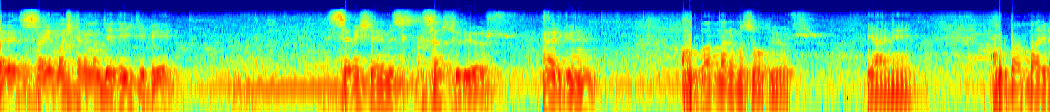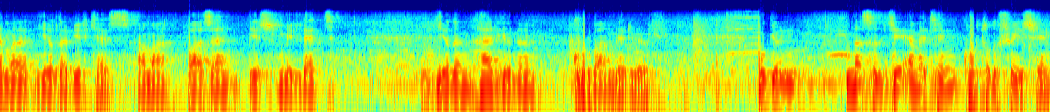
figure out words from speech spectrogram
Evet Sayın Başkanımın dediği gibi sevinçlerimiz kısa sürüyor. Her gün kurbanlarımız oluyor. Yani kurban bayramı yılda bir kez ama bazen bir millet yılın her günü kurban veriyor. Bugün nasıl ki Emet'in kurtuluşu için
